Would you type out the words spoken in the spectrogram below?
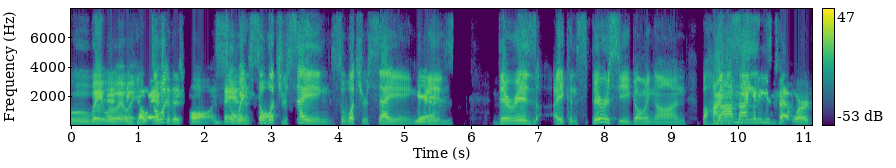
Ooh, wait, wait, and, wait, and wait. go So after what- this ball and so ban wait, this so ball. what you're saying? So what you're saying Yeah. is there is a conspiracy going on behind no, I'm not going to use that word.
